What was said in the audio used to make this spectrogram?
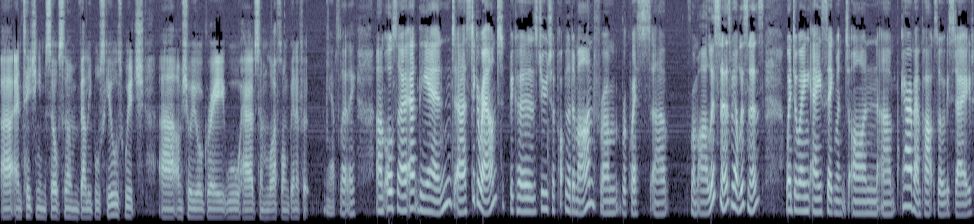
uh, and teaching himself some valuable skills, which I'm sure you'll agree will have some lifelong benefit. Yeah, absolutely. Um, also, at the end, uh, stick around because due to popular demand from requests uh, from our listeners, we have listeners, we're doing a segment on um, caravan parks where we stayed.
